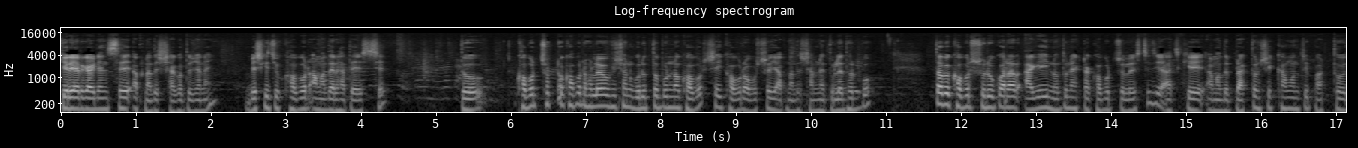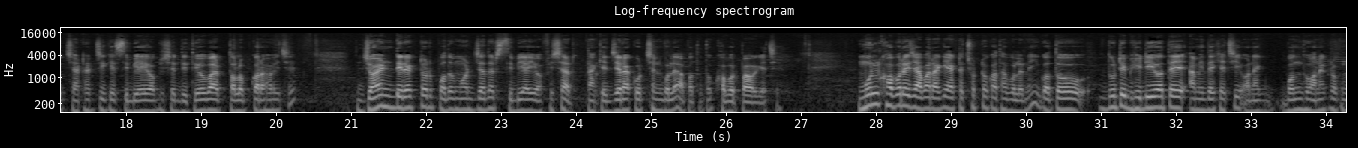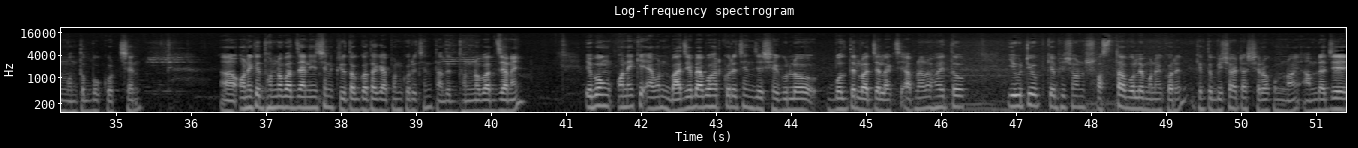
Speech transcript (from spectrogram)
Career গাইডেন্সে আপনাদের স্বাগত জানাই। বেশ কিছু খবর আমাদের হাতে এসছে। তো খবর, ছোট্ট খবর হলেও ভীষণ গুরুত্বপূর্ণ খবর, সেই খবর অবশ্যই আপনাদের সামনে তুলে ধরব। তবে খবর শুরু করার আগেই নতুন একটা খবর চলে এসছে যে আজকে আমাদের প্রাক্তন শিক্ষামন্ত্রী পার্থ চ্যাটার্জিকে সিবিআই অফিসে দ্বিতীয়বার তলব করা হয়েছে। জয়েন্ট ডিরেক্টর পদমর্যাদার সিবিআই অফিসার তাকে জেরা করছেন বলে আপাতত খবর পাওয়া গেছে। মূল খবরে যাবার আগে একটা ছোট্ট কথা বলে নেই। গত দুটি ভিডিওতে আমি দেখেছি অনেক বন্ধু অনেক রকম মন্তব্য করছেন। অনেকে ধন্যবাদ জানিয়েছেন, কৃতজ্ঞতা জ্ঞাপন করেছেন, তাদের ধন্যবাদ জানাই। এবং অনেকে এমন বাজে ব্যবহার করেছেন যে সেগুলো বলতে লজ্জা লাগছে। আপনারা হয়তো ইউটিউবকে ভীষণ সস্তা বলে মনে করেন, কিন্তু বিষয়টা সেরকম নয়। আমরা যে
